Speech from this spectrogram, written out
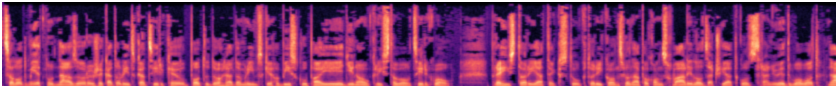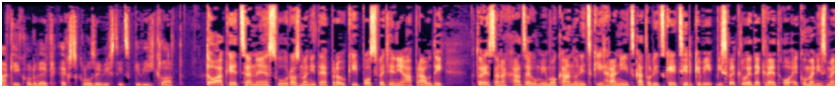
Chcel odmietnúť názor, že katolícka cirkev pod dohľadom rímskeho biskupa je jedinou Kristovou cirkvou. Pre história textu, ktorý koncil napokon schválil od začiatku, odstraňuje dôvod na akýkoľvek exkluzivistický výklad. To, aké cenné sú rozmanité prvky posvetenia a pravdy, ktoré sa nachádzajú mimo kanonických hraníc katolíckej cirkvy, vysvetľuje dekret o ekumenizme,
